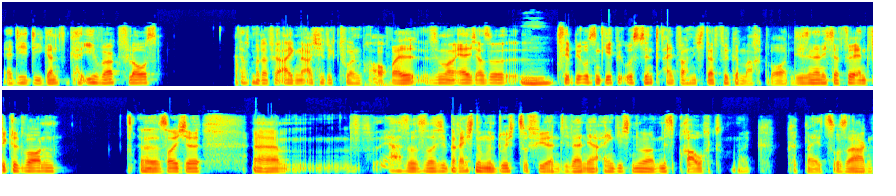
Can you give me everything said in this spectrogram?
ja, die, die ganzen KI-Workflows dass man dafür eigene Architekturen braucht, weil, sind wir mal ehrlich, also mhm. CPUs und GPUs sind einfach nicht dafür gemacht worden. Die sind ja nicht dafür entwickelt worden, äh, solche ähm, ja so, solche Berechnungen durchzuführen. Die werden ja eigentlich nur missbraucht, könnte man jetzt so sagen.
